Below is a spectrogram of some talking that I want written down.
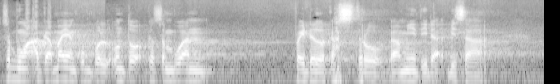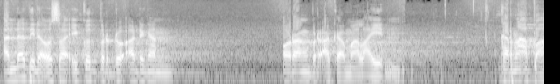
semua agama yang kumpul untuk kesembuhan Fidel Castro kami tidak bisa. Anda tidak usah ikut berdoa dengan orang beragama lain. Karena apa?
